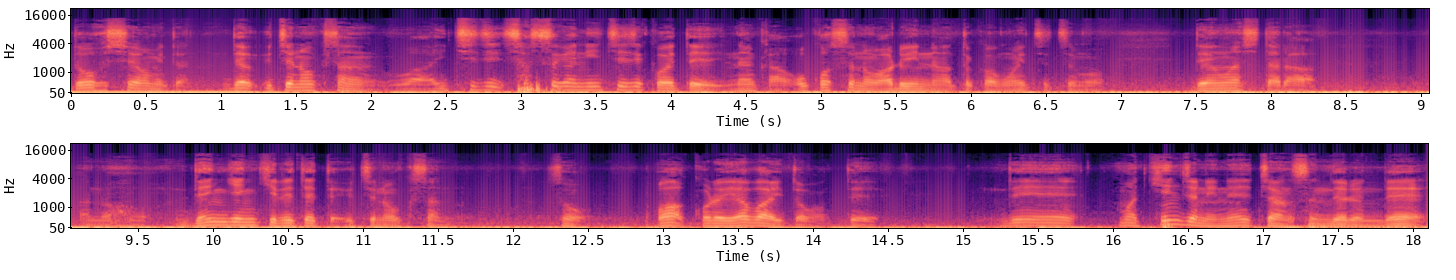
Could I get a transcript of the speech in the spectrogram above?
どうしようみたいな。でうちの奥さんは1時さすがに1時超えてなんか起こすの悪いなとか思いつつも電話したらあの電源切れててうちの奥さんの。そう。わこれやばいと思って。でまあ近所に姉ちゃん住んでるんで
